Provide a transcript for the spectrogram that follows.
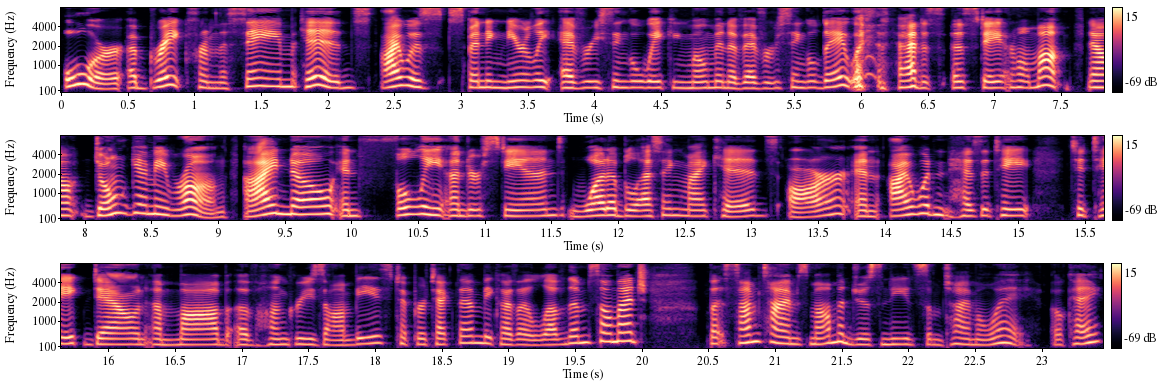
or a break from the same kids I was spending nearly every single waking moment of every single day with as a stay at home mom. Now, don't get me wrong, I know and fully understand what a blessing my kids are, and I wouldn't hesitate to take down a mob of hungry zombies to protect them because I love them so much. But sometimes mama just needs some time away, okay?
